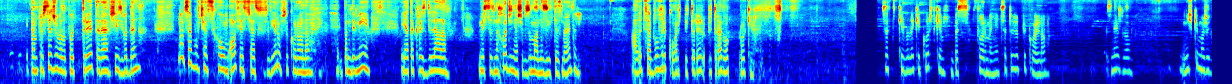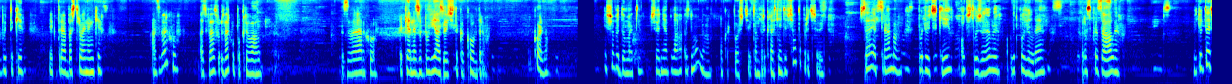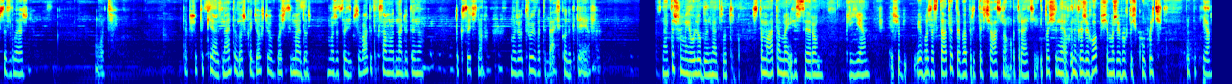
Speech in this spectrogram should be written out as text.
І там просиджувала по 3-6 годин. Ну, це був час home office, час вірусу, корона, і пандемії. Я так розділяла місце знаходження, щоб з ума не зійти, знаєте. Але це був рекорд півтори, півтора рок- роки. Це такі великі куртки без формені. Це дуже прикольно. Знизу ніжки можуть бути такі, як треба, стройненькі. А зверху, а зверху, зверху покривало. Зверху. Таке не зобов'язуюче, така ковдра. Прикольно. І що ви думаєте? Сьогодні я була знову на Укрпошті, там прекрасні дівчата працюють. Все як треба, по-людськи, обслужили, відповіли, розказали. Від людей все залежить. От. Так що таке, знаєте, ложка дьогтю в бочці меду може все зіпсувати. Так само одна людина токсична може отруювати весь колектив. Знаєте, що моє улюблене тут? З томатами і сиром пліє. І щоб його застати, треба прийти вчасно о третій. І то ще не, не каже гоп, ще може його хтось купить. Та таке.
